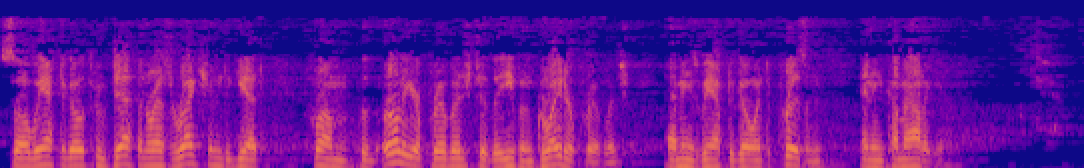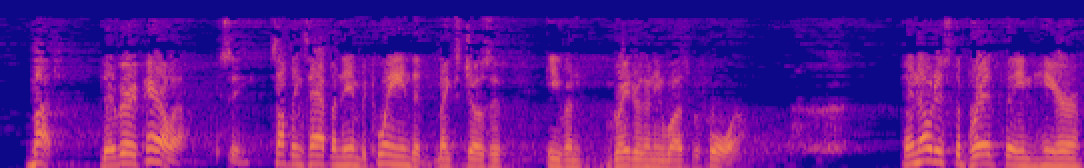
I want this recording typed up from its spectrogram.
So we have to go through death and resurrection to get from the earlier privilege to the even greater privilege. That means we have to go into prison and then come out again. But they're very parallel, you see. Something's happened in between that makes Joseph even greater than he was before. And notice the bread theme here,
